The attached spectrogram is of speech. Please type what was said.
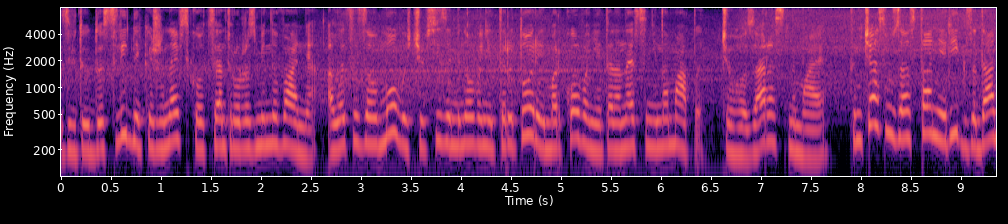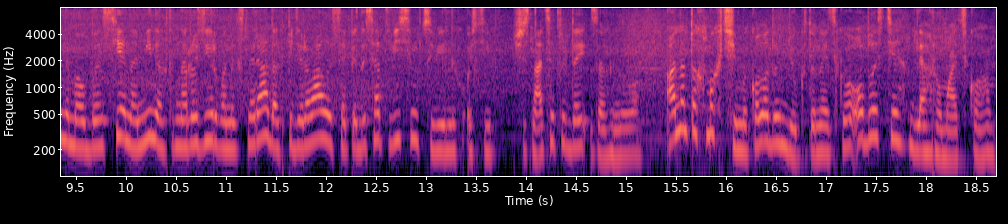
звітують дослідники Женевського центру розмінування. Але це за умови, що всі заміновані території марковані та нанесені на мапи, чого зараз немає. Тим часом за останній рік, за даними ОБСЄ, на мінах та на розірваних снарядах підірвалися 58 цивільних осіб. 16 людей загинуло. Анна Тохмахчі, Микола Дондюк з Донецької області для громадського.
